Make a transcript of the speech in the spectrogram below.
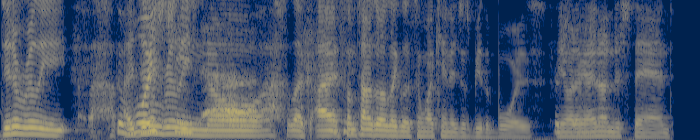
didn't really, The I didn't really change. know. Like I sometimes I was like, listen, why can't it just be the boys? For you know what I mean? I didn't understand.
